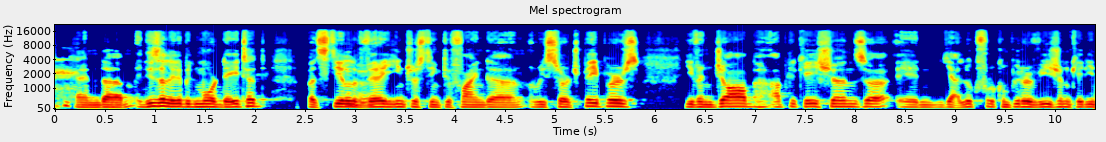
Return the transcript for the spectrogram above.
and um, it is a little bit more dated, but still mm-hmm. very interesting to find uh, research papers even job applications. Uh, and yeah, look for computer vision. KD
